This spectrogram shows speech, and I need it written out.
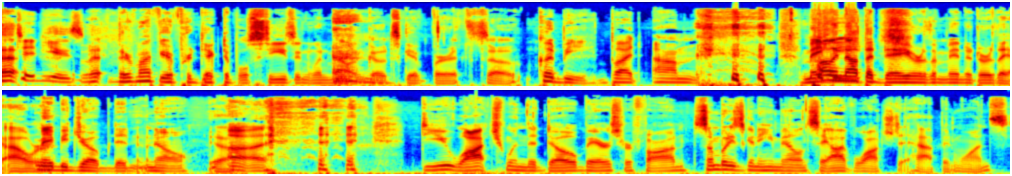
that- continues. that- there might be a predictable season when mountain goats give birth, so Could be, but um, maybe probably not the day or the minute or the hour. Maybe Job didn't know. Yeah. Uh, do you watch when the doe bears her fawn? Somebody's going to email and say, I've watched it happen once.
